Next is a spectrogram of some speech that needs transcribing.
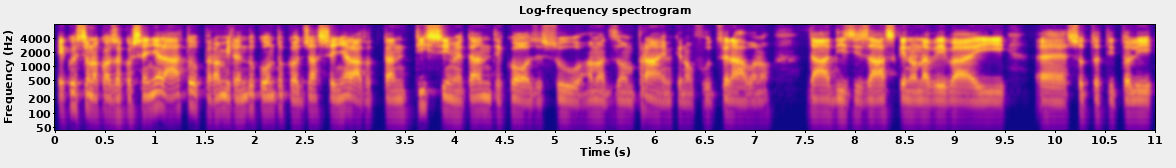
E questa è una cosa che ho segnalato, però mi rendo conto che ho già segnalato tantissime tante cose su Amazon Prime che non funzionavano, da This Is Us che non aveva i eh, sottotitoli,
